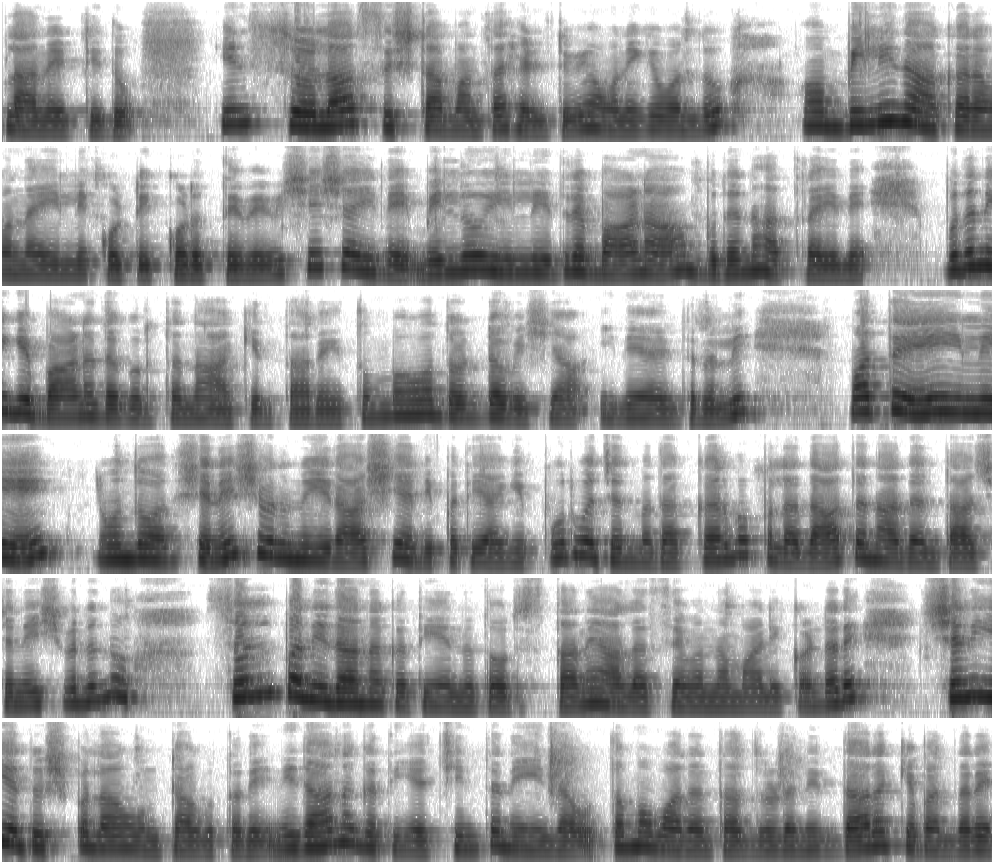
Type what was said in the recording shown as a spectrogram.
ಪ್ಲಾನೆಟ್ ಇದು. ಇನ್ ಸೋಲಾರ್ ಸಿಸ್ಟಮ್ ಅಂತ ಹೇಳ್ತೀವಿ. ಅವನಿಗೆ ಒಂದು ಬಿಲ್ಲಿನ ಆಕಾರವನ್ನು ಇಲ್ಲಿ ಕೊಟ್ಟು, ಕೊಡುತ್ತೇವೆ. ವಿಶೇಷ ಇದೆ. ಬಿಲ್ಲು ಇಲ್ಲಿದ್ದರೆ ಬಾಣ, ಬುಧನ ಹತ್ರ ಇದೆ. ಬುಧನಿಗೆ ಬಾಣದ ಗುರುತನ್ನು ಹಾಕಿರ್ತಾರೆ. ತುಂಬ ದೊಡ್ಡ ವಿಷಯ ಇದೆ ಇದರಲ್ಲಿ. ಮತ್ತು ಇಲ್ಲಿ ಒಂದು ಶನೇಶ್ವರನು ಈ ರಾಶಿ ಅಧಿಪತಿಯಾಗಿ ಪೂರ್ವ ಜನ್ಮದ ಕರ್ಮಫಲದಾತನಾದಂಥ ಶನೇಶ್ವರನು ಸ್ವಲ್ಪ ನಿಧಾನಗತಿಯನ್ನು ತೋರಿಸ್ತಾನೆ, ಆಲಸ್ಯವನ್ನು ಮಾಡಿಕೊಂಡರೆ ಶನಿಯ ದುಷ್ಫಲ ಉಂಟಾಗುತ್ತದೆ. ನಿಧಾನಗತಿಯ ಚಿಂತನೆಯಿಂದ ಉತ್ತಮವಾದಂಥ ದೃಢ ನಿರ್ಧಾರಕ್ಕೆ ಬಂದರೆ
